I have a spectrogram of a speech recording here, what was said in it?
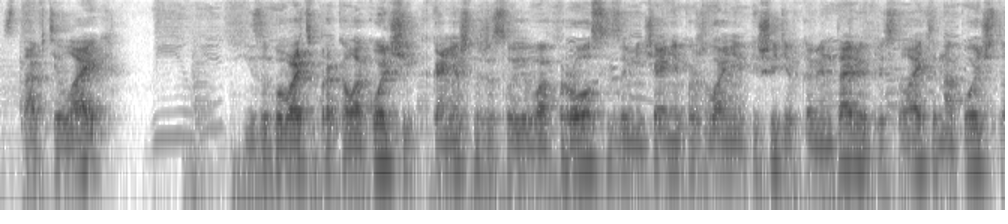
ставьте лайк. Не забывайте про колокольчик. Конечно же, свои вопросы, замечания, пожелания пишите в комментарии, присылайте на почту.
